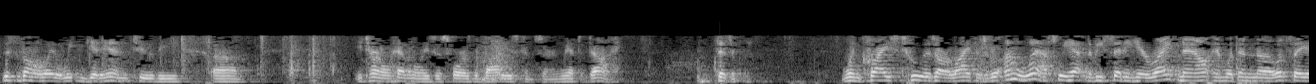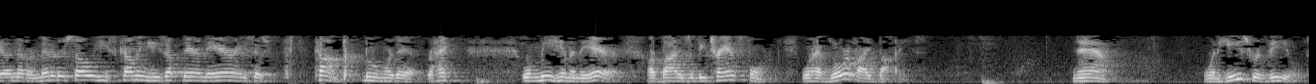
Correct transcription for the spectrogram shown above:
This is the only way that we can get into the uh, eternal heavenlies as far as the body is concerned. We have to die physically when Christ, who is our life, is real, unless we happen to be sitting here right now and within, uh, let's say, another minute or so, He's coming, He's up there in the air, and He says, Come, boom, we're there, right? We'll meet Him in the air. Our bodies will be transformed. We'll have glorified bodies. Now, when He's revealed,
